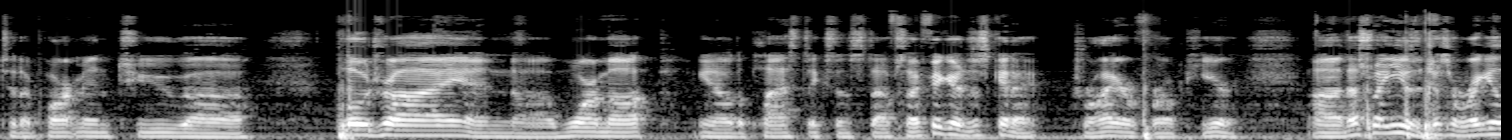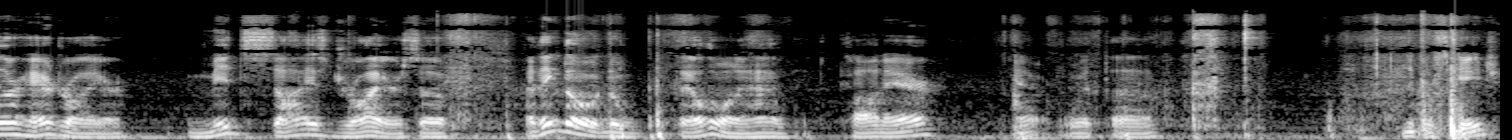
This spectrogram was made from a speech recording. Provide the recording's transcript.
to the apartment to uh, blow dry and uh, warm up you know, the plastics and stuff. So I figured I'd just get a dryer for up here. Uh, that's what I use, just a regular hair dryer. Mid-sized dryer. So I think the, the, the other one I have, Conair, yeah, with uh, Cage.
